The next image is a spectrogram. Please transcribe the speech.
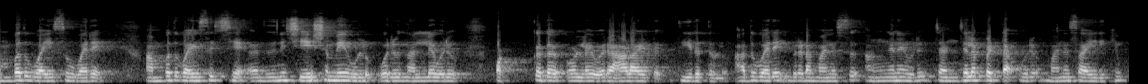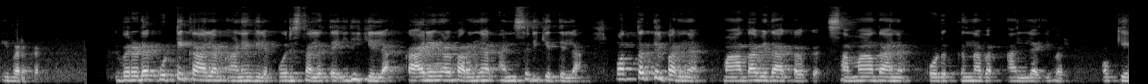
അമ്പത് വയസ്സ് വരെ അമ്പത് വയസ്സ് അതിന് ശേഷമേ ഉള്ളൂ ഒരു നല്ല ഒരു പക്വത ഉള്ള ഒരാളായിട്ട് തീരത്തുള്ളൂ. അതുവരെ ഇവരുടെ മനസ്സ് അങ്ങനെ ഒരു ചഞ്ചലപ്പെട്ട ഒരു മനസ്സായിരിക്കും ഇവർക്ക്. ഇവരുടെ കുട്ടിക്കാലം ആണെങ്കിലും ഒരു സ്ഥലത്ത് ഇരിക്കില്ല. കാര്യങ്ങൾ പറഞ്ഞാൽ അനുസരിക്കത്തില്ല. മൊത്തത്തിൽ പറഞ്ഞാൽ മാതാപിതാക്കൾക്ക് സമാധാനം കൊടുക്കുന്നവർ അല്ല ഇവർ. ഓക്കെ?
